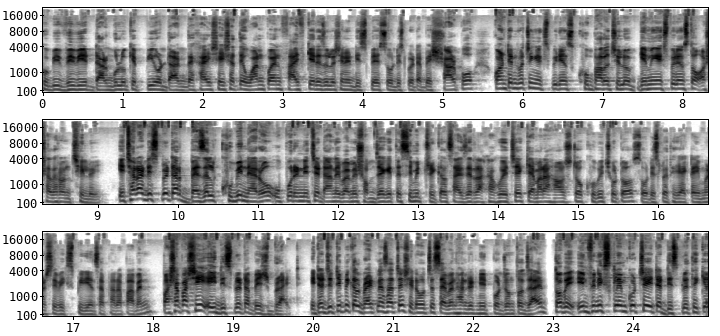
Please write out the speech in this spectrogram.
খুবই ভিভিড ডার্কগুলোকে পিওর ডার্ক দেখায়। সেই সাথে ওয়ান পয়েন্ট ফাইভ কে রেজুলেশনের ডিসপ্লে সো ডিসপ্লেটা বেশ শার্পও কন্টেন্ট ওয়াচিং এক্সপিরিয়েন্স খুব ভালো ছিল গেমিং এক্সপিরিয়েন্স তো অসাধারণ ছিলই। এছাড়া ডিসপ্লেটার বেজেল খুবই ন্যারো উপরে নিচে ডানে বামে সব জায়গাতে সিমিট্রিক্যাল সাইজের রাখা হয়েছে। ক্যামেরা হাউসটাও খুবই ছোট সো ডিসপ্লে থেকে একটা ইমার্সিভ এক্সপিরিয়েন্স আপনারা পাবেন। পাশাপাশি এই ডিসপ্লেটা বেশ ব্রাইট এটার যে টিপিক্যাল ব্রাইটনেস আছে, সেটা হচ্ছে সেভেন হান্ড্রেড নিট পর্যন্ত যায়। তবে ইনফিনিক্স ক্লেম করছে এটা ডিসপ্লে থেকে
